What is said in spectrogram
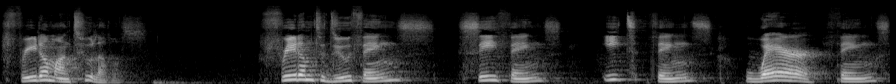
Freedom on two levels freedom to do things, see things, eat things, wear things,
